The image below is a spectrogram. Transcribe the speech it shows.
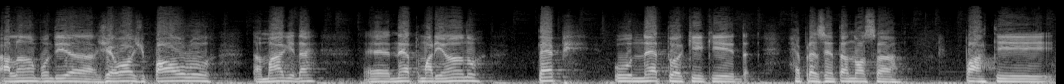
Alain. Bom dia, George, Paulo, da Mag, né? É, Neto Mariano, Pepe, o Neto aqui que representa a nossa parte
